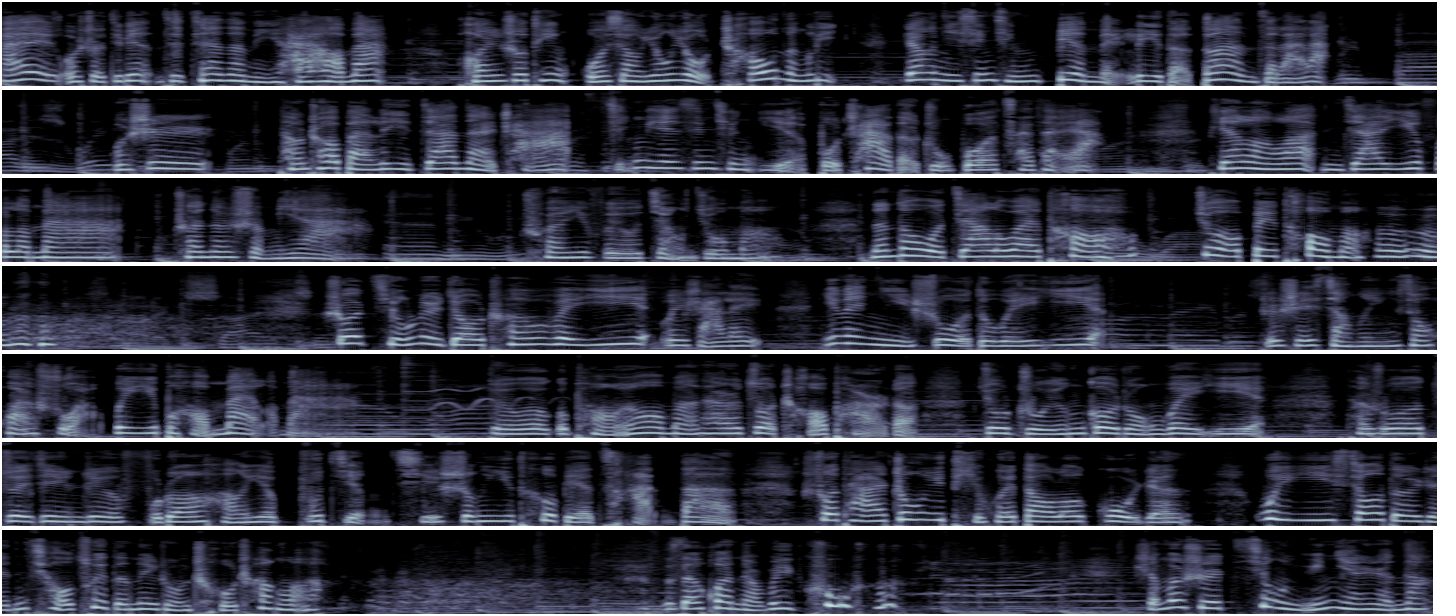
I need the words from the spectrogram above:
嗨，我手机边最亲爱的你还好吗？欢迎收听，我想拥有超能力，让你心情变美丽的段子来啦！我是糖炒板栗加奶茶，今天心情也不差的主播彩彩呀。天冷了，你加衣服了吗？穿的什么呀？穿衣服有讲究吗？难道我加了外套就要被套吗？说情侣就要穿卫衣，为啥嘞？因为你是我的唯一。这谁想的营销话术啊？卫衣不好卖了吧？对我有个朋友嘛，他是做潮牌的，就主营各种卫衣。他说最近这个服装行业不景气，生意特别惨淡。说他终于体会到了古人“卫衣消得人憔悴”的那种惆怅了。我再换点卫裤。什么是庆余年人呢？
